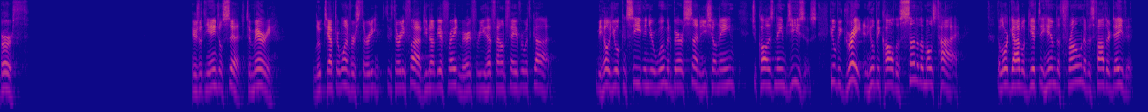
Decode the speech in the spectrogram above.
birth. Here's what the angel said to Mary Luke chapter 1, verse 30 through 35. Do not be afraid, Mary, for you have found favor with God. Behold, you will conceive in your womb and bear a son, and you shall name, shall call his name Jesus. He will be great, and he'll be called the Son of the Most High. The Lord God will give to him the throne of his father David,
